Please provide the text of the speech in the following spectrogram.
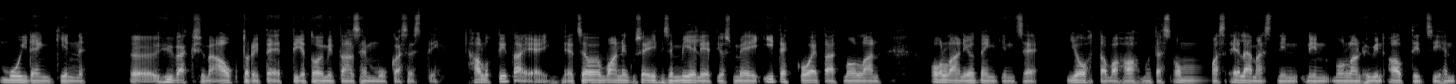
muidenkin hyväksymä auktoriteetti ja toimitaan sen mukaisesti. Haluttiin tai ei. Et se on vaan niin kuin se ihmisen mieli, että jos me ei itse koeta, että me ollaan, ollaan jotenkin se johtava hahmo tässä omassa elämässä, niin, niin me ollaan hyvin alttiit siihen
